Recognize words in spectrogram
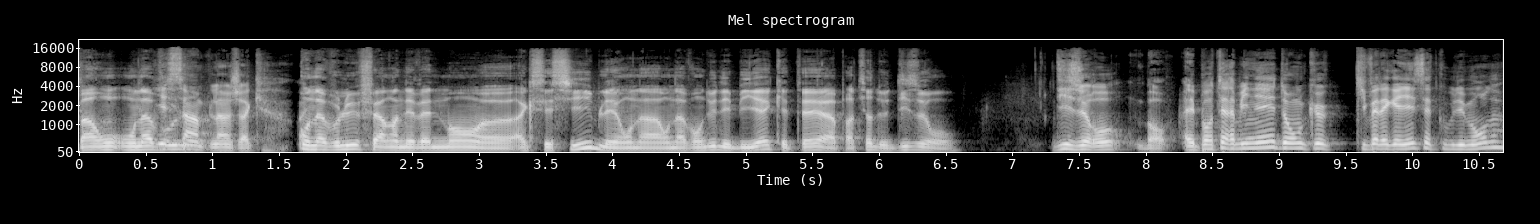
Bah, on, on a voulu, simple, hein, Jacques. On a voulu faire un événement euh, accessible et on a on a vendu des billets qui étaient à partir de 10 euros. 10 euros. Bon. Et pour terminer, donc, euh, qui va la gagner cette Coupe du Monde?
